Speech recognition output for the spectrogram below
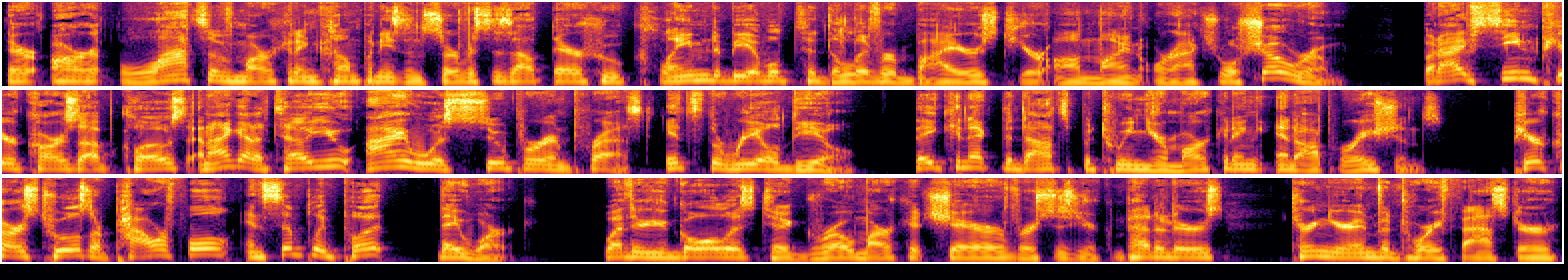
there are lots of marketing companies and services out there who claim to be able to deliver buyers to your online or actual showroom. But I've seen Pure Cars up close, and I got to tell you, I was super impressed. It's the real deal. They connect the dots between your marketing and operations. Pure Cars tools are powerful, and simply put, they work. Whether your goal is to grow market share versus your competitors, turn your inventory faster,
